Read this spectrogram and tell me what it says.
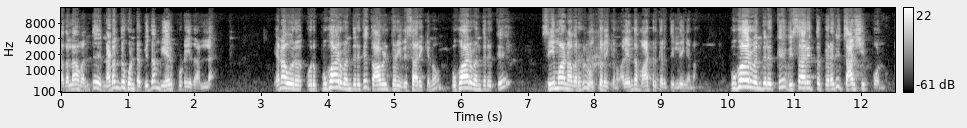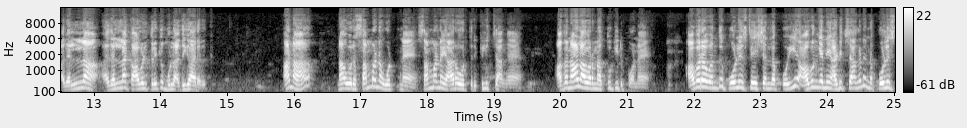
அதெல்லாம் வந்து நடந்து கொண்ட விதம் ஏற்புடையது அல்ல. ஏன்னா ஒரு ஒரு புகார் வந்திருக்கு காவல்துறை விசாரிக்கணும். புகார் வந்திருக்கு சீமான் அவர்கள் ஒத்துழைக்கணும். அது எந்த மாற்று கருத்து இல்லைங்கன்னா. புகார் வந்திருக்கு விசாரித்த பிறகு சார்ஜ் ஷீட் போடணும். அதெல்லாம் அதெல்லாம் காவல்துறைக்கு முழு அதிகாரம் இருக்கு. ஆனா நான் ஒரு சம்மனை ஒட்டினேன். சம்மனை யாரோ ஒருத்தர் கிழிச்சாங்க. அதனால அவரை நான் தூக்கிட்டு போனேன். அவரை வந்து போலீஸ் ஸ்டேஷன்ல போய் அவங்க என்னை அடிச்சாங்கன்னு நான் போலீஸ்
